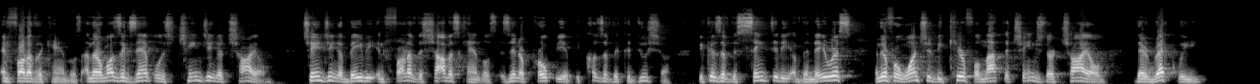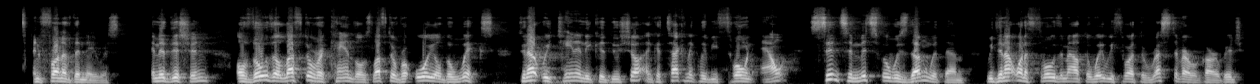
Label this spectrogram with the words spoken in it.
in front of the candles. And the Ramah's example is changing a child changing a baby in front of the Shabbos candles is inappropriate because of the Kedusha, because of the sanctity of the Neiris, and therefore one should be careful not to change their child directly in front of the Neiris. In addition, although the leftover candles, leftover oil, the wicks, do not retain any Kedusha and could technically be thrown out, since a mitzvah was done with them, we do not want to throw them out the way we throw out the rest of our garbage.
